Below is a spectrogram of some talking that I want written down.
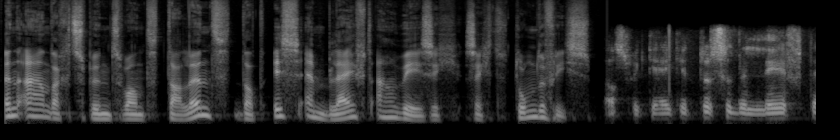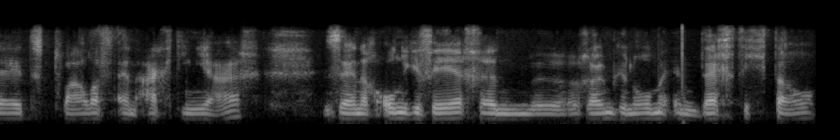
Een aandachtspunt, want talent dat is en blijft aanwezig, zegt Tom de Vries. Als we kijken tussen de leeftijd 12 en 18 jaar, zijn er ongeveer een, eh, ruim genomen een dertigtal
